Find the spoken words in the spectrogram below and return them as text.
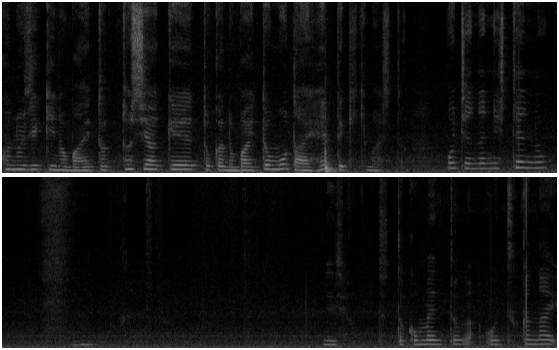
この時期のバイト年明けとかのバイトも大変って聞きましたおーちゃん何してんのよいしょちょっとコメントが追いつかない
